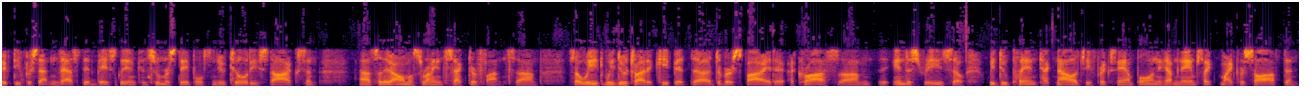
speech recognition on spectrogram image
50% invested basically in consumer staples and utility stocks, and uh, so they're almost running sector funds. Um, so we we do try to keep it uh, diversified across um, industries. So we do play in technology, for example, and you have names like Microsoft, and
